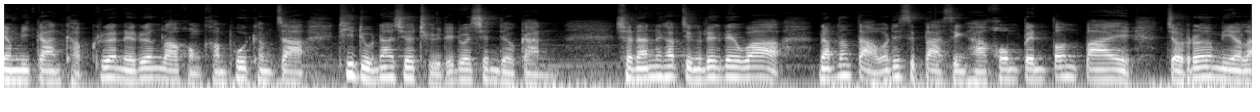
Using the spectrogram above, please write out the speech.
ยังมีการขับเคลื่อนในเรื่องราวของคำพูดคำจา ที่ดูน่าเชื่อถือได้ด้วยเช่นเดียวกัน ฉะนั้นนะครับจึงเรียกได้ว่านับตั้งแต่วันที่ 18 สิงหาคมเป็นต้นไป จะเริ่มมีอะไร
